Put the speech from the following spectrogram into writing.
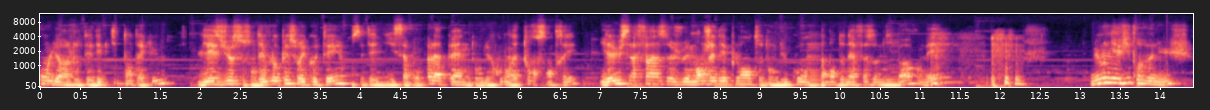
on lui a rajouté des petites tentacules, les yeux se sont développés sur les côtés, on s'était dit ça vaut pas la peine, donc du coup on a tout recentré. Il a eu sa phase je vais manger des plantes, donc du coup on a abandonné la phase omnivore, mais mais on y est vite revenu.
